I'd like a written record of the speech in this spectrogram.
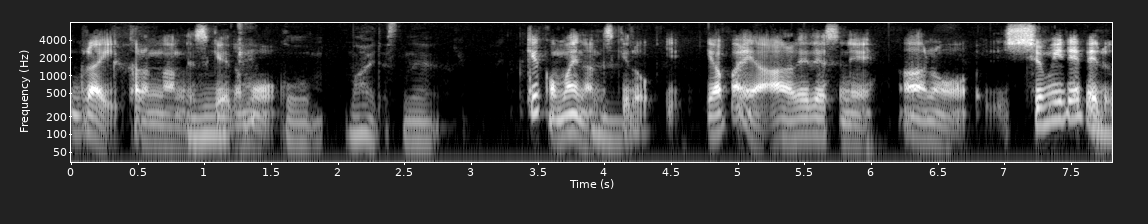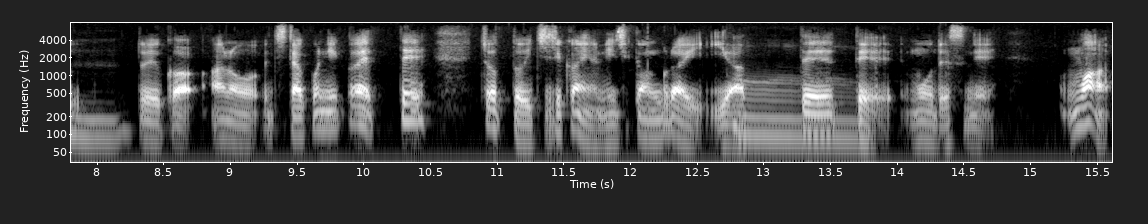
ぐらいからなんですけれども、結構前ですね。結構前なんですけど、うん、やっぱりあれですね、あの、趣味レベルというか、うん、あの、自宅に帰って、ちょっと1時間や2時間ぐらいやっててもですね、まあ、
